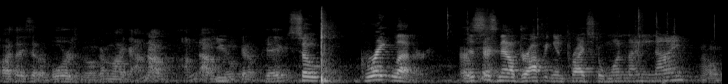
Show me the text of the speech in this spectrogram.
Oh, I thought you said a boar's milk. I'm like, I'm not I'm not You- milking a pig. So great leather. This is now dropping in price to 199. Oh man.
